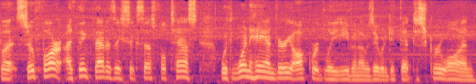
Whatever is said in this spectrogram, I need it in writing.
but so far I think that is a successful test. With one hand, very awkwardly even, I was able to get that to screw on.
